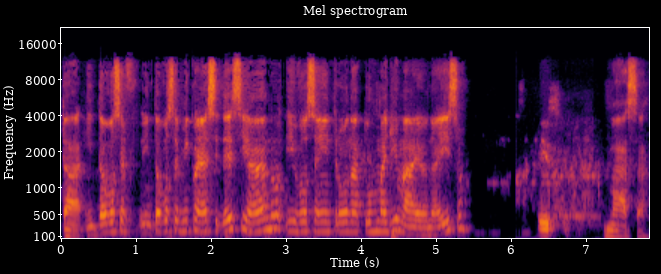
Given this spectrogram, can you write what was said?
Tá. Então você, então você me conhece desse ano e você entrou na turma de maio, não é isso? Isso. Massa.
